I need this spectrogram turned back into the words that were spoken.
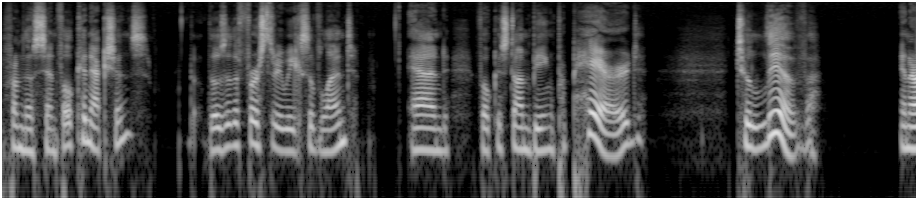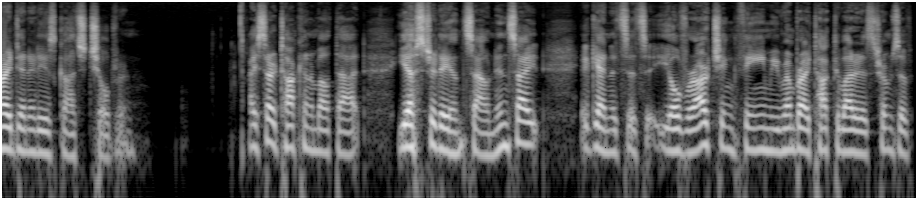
from those sinful connections. Those are the first three weeks of Lent, and focused on being prepared to live in our identity as God's children. I started talking about that yesterday on Sound Insight. Again, it's it's the overarching theme. You remember I talked about it as terms of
